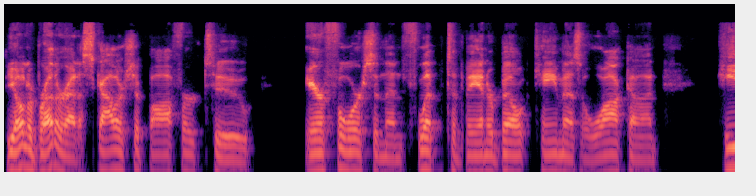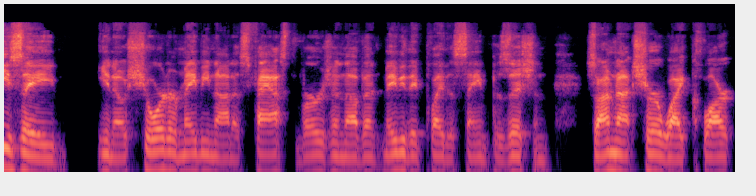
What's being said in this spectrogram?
the older brother had a scholarship offer to Air Force and then flipped to Vanderbilt, came as a walk on. He's a you know shorter, maybe not as fast version of it. Maybe they play the same position. So I'm not sure why Clark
